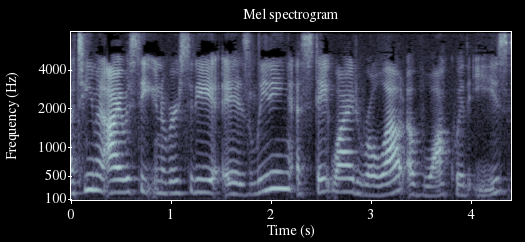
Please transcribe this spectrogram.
a team at Iowa State University is leading a statewide rollout of Walk with Ease.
